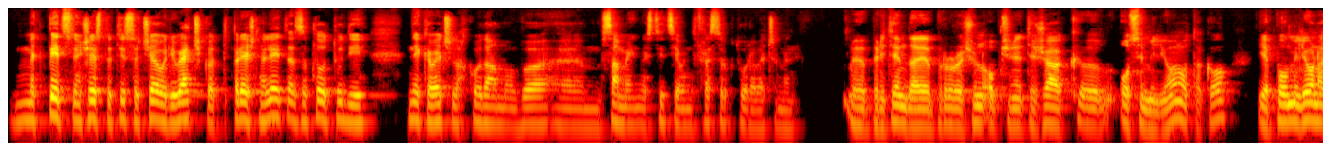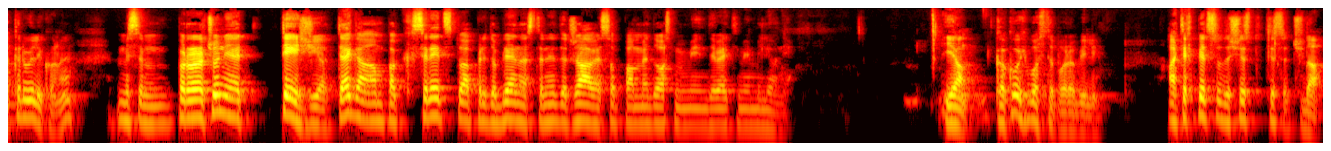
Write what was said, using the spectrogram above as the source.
med 500 in 600 tisoč evri več kot prejšnje leta, zato tudi nekaj več lahko damo v um, same investicije v infrastrukturo. E, pri tem, da je proračun občine težak 8 e, milijonov, tako je pol milijona kar veliko. Ne? Mislim, proračun je težji od tega, ampak sredstva pridobljena strani države so pa med 8 in 9 milijoni. Ja, kako jih boste porabili? A teh 500 do 600 tisoč? Da.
